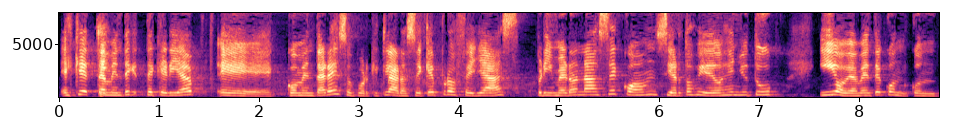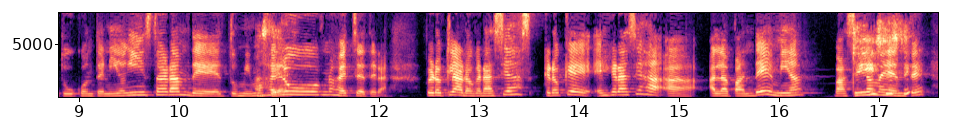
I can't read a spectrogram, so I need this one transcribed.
Es que también te, quería eh, comentar eso, porque claro, sé que Profe Jazz primero nace con ciertos videos en YouTube y obviamente con, tu contenido en Instagram de tus mismos alumnos, etcétera. Pero claro, gracias, creo que es gracias a, la pandemia, básicamente,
